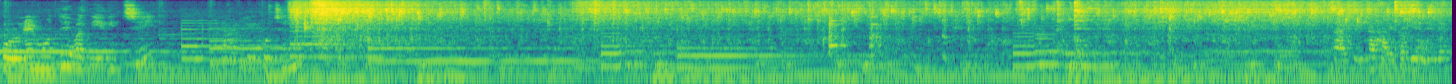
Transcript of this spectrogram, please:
ফোড়নের মধ্যে এবার দিয়ে দিচ্ছি নারকেল কোচানো। নারকেলটা হালকা ভেজে নেব।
